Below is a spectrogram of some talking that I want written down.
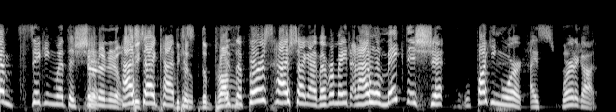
am sticking with this shit. no, no, no. no. Hashtag Be- cat because poop. the It's problem. the first hashtag I've ever made, and I will make this shit fucking work. I swear to God.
